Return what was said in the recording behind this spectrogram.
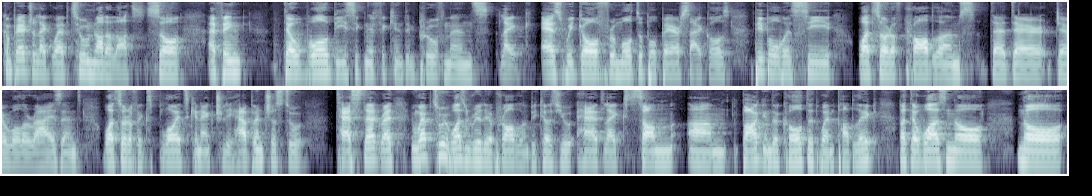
compared to like web 2 not a lot. So i think there will be significant improvements like as we go through multiple bear cycles people will see what sort of problems that there there will arise and what sort of exploits can actually happen just to test that right in web 2 it wasn't really a problem because you had like some um, bug in the code that went public but there was no no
